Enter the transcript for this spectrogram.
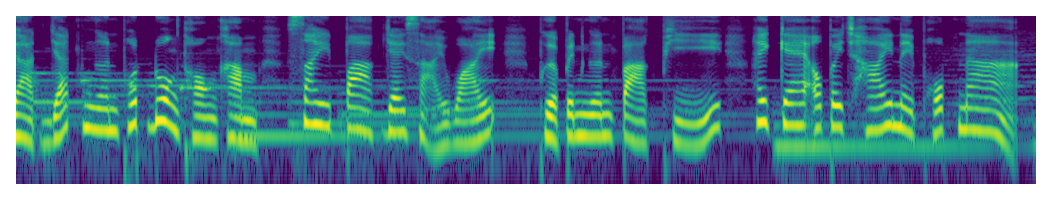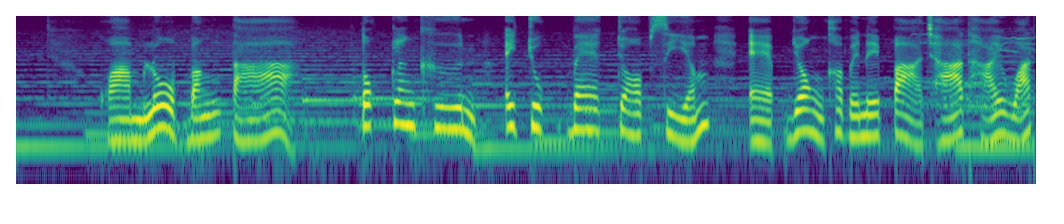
ญาติยัดเงินพดด้วงทองคำใส่ปากยายสายไว้ เพื่อเป็นเงินปากผี ให้แกเอาไปใช้ในภพหน้า ความโลภบังตา ตกกลางคืน ไอ้จุกแบกจอบเสียม แอบย่องเข้าไปในป่าช้าท้ายวัด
